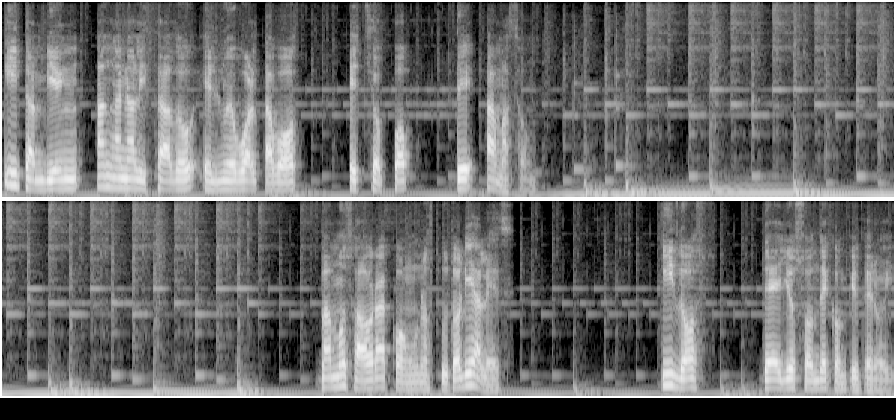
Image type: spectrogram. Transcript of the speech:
Y también han analizado el nuevo altavoz hecho pop de Amazon. Vamos ahora con unos tutoriales. Y dos de ellos son de Computer hoy.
